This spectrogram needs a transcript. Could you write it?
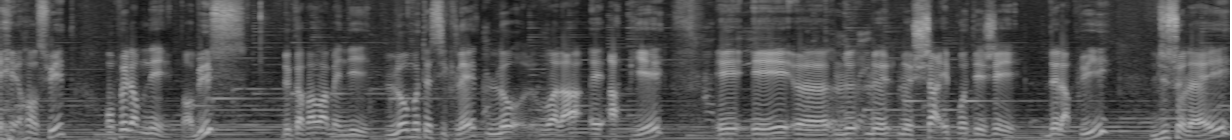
Et ensuite, on peut l'emmener par bus, le capable d'amener l'eau motocyclette, l'eau, voilà, et à pied. Et, et, euh, le, le- le chat est protégé de la pluie, du soleil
